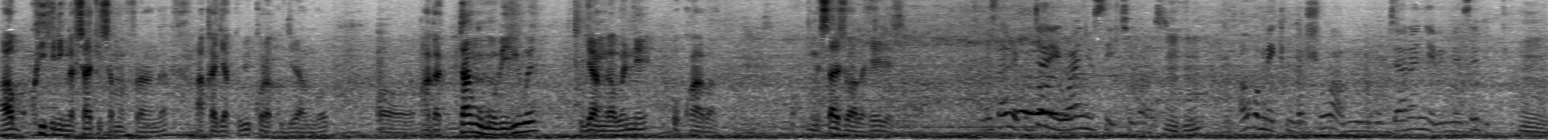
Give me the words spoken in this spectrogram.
aho kwihiringa ashakisha amafaranga akajya kubikora kugira ngo agatanga umubiri we kugira ngo abone uko aba mesaje wabahereje mesaje kubyara iwanyu si ikibazo. Mhm. ahubwo making sure umuntu mubyaranye bimeze bite? Mm.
